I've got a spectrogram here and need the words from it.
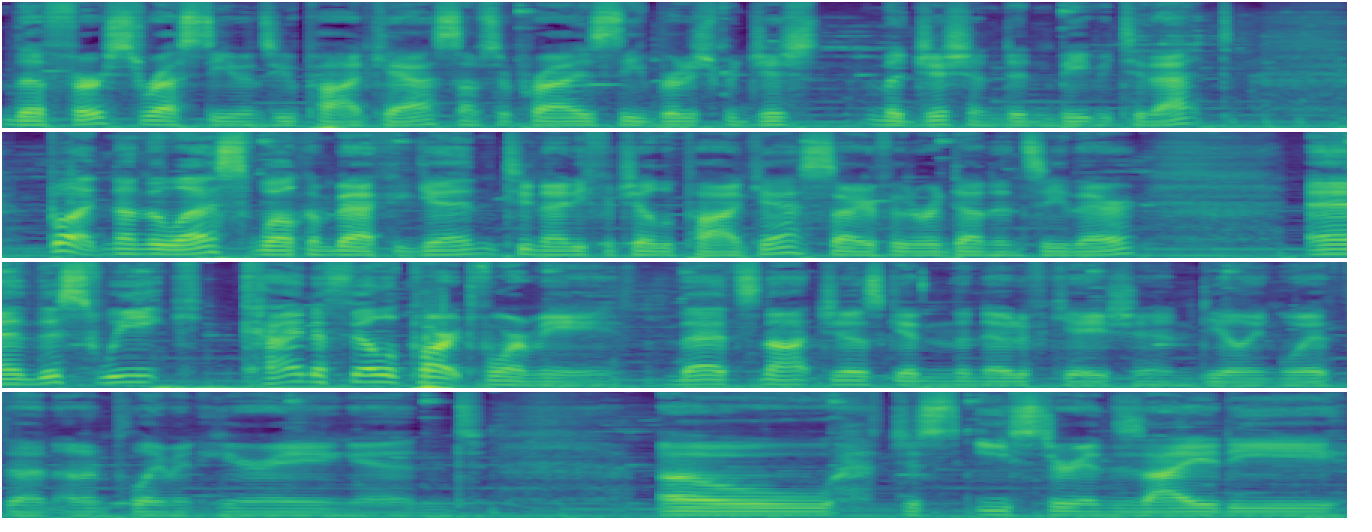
the first Russ Stevens who podcasts. I'm surprised the British magi- magician didn't beat me to that. But nonetheless, welcome back again to 90 for Chill, the podcast. Sorry for the redundancy there. And this week kind of fell apart for me. That's not just getting the notification, dealing with an unemployment hearing, and oh, just Easter anxiety.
